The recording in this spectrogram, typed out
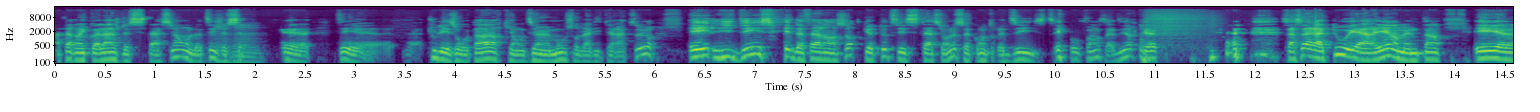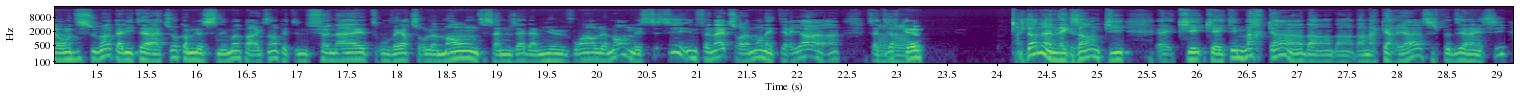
à faire un collage de citations. Là, tu sais, je Mhm. euh, sais, euh, tous les auteurs qui ont dit un mot sur la littérature. Et l'idée, c'est de faire en sorte que toutes ces citations-là se contredisent. Au fond, c'est-à-dire que ça sert à tout et à rien en même temps. Et euh, on dit souvent que la littérature, comme le cinéma par exemple, est une fenêtre ouverte sur le monde. Ça nous aide à mieux voir le monde, mais c'est une fenêtre sur le monde intérieur. Hein. C'est-à-dire Mhm. que je donne un exemple qui euh, qui, est- qui a été marquant hein, dans, dans, dans ma carrière, si je peux dire ainsi. Tu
